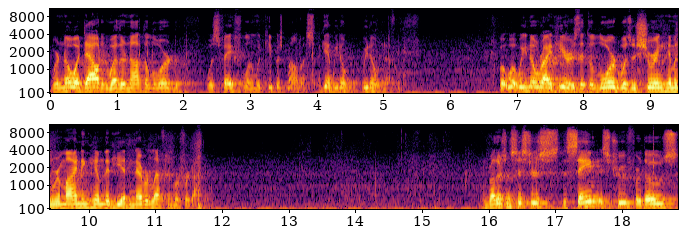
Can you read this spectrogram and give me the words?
where Noah doubted whether or not the Lord was faithful and would keep his promise. Again, we don't, we don't know. But what we know right here is that the Lord was assuring him and reminding him that he had never left him or forgotten. And, brothers and sisters, the same is true for those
